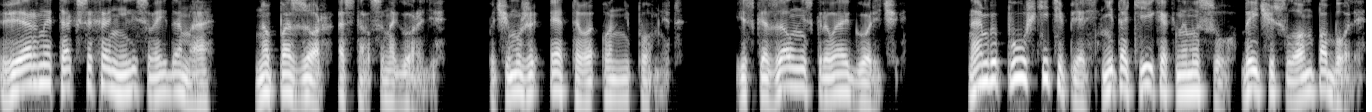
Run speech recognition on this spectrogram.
Верно, так сохранили свои дома. Но позор остался на городе. Почему же этого он не помнит? И сказал, не скрывая горечи. Нам бы пушки теперь, не такие, как на мысу, да и числом поболе.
